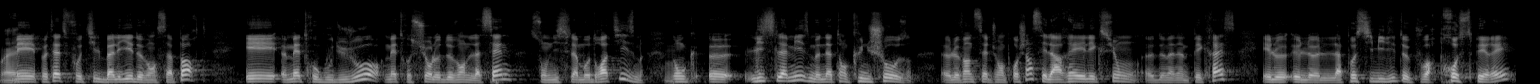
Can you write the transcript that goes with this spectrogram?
Mais peut-être faut-il balayer devant sa porte et mettre au goût du jour, mettre sur le devant de la scène son islamo-droitisme. Mmh. Donc l'islamisme n'attend qu'une chose, le 27 juin prochain, c'est la réélection de Mme Pécresse et la possibilité de pouvoir prospérer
